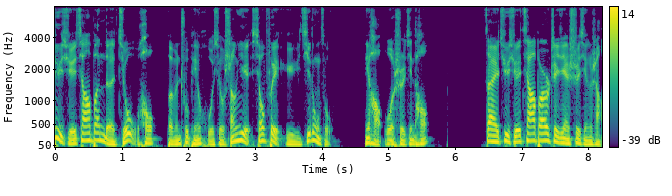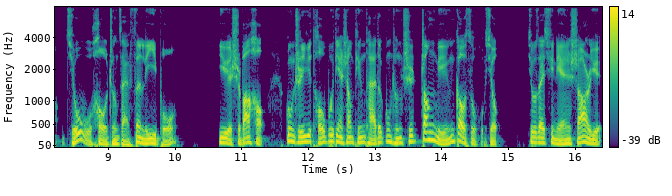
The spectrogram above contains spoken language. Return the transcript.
拒绝加班的九五后。本文出品虎嗅商业消费与机动组。你好，我是金涛。在拒绝加班这件事情上，九五后正在奋力一搏。一月十八号，供职于头部电商平台的工程师张明告诉虎嗅，就在去年十二月，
